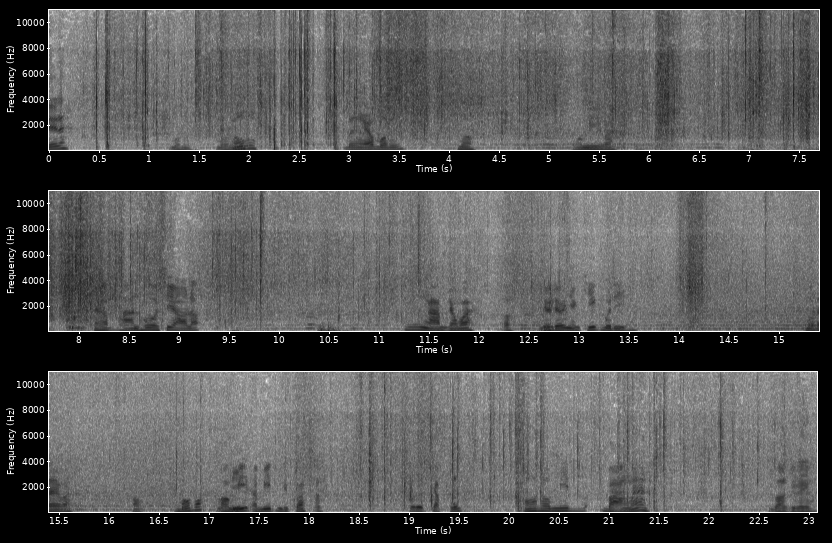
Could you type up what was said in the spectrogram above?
ด้วยนะบ่มบ่เอ้ามีเบิ่งแล้วบ่มีบ่มีวะนะครับผ่านโฮเชียลแล้ว งามจังวะเอ้าเดี๋ยวเดี๋ยวอย่างคิกบ่ดีบ่ได้วะเอาบ่บ่เอามีดเอามีดดีกว่าก็จะจับผมอ๋อเรามีดบางนะบางกี่เลยอะ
